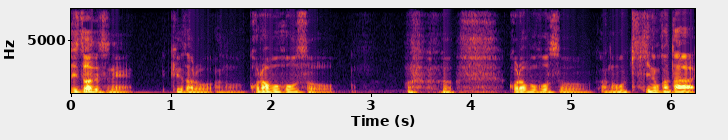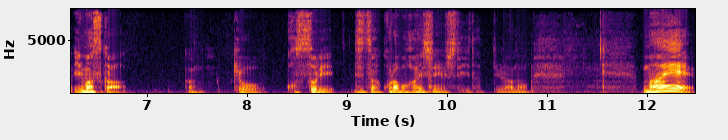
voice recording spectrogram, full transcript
実はですね慶太郎あのコラボ放送 コラボ放送あのお聞きの方いますか？今日こっそり実はコラボ配信をしていたっていうあの前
